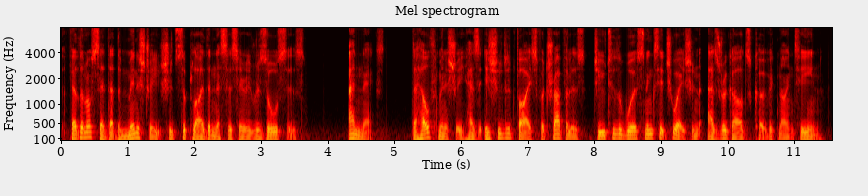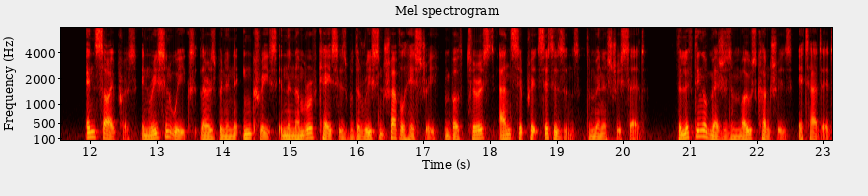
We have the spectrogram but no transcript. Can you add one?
Fedonos said that the ministry should supply the necessary resources. And next, the Health Ministry has issued advice for travellers due to the worsening situation as regards COVID 19. In Cyprus, in recent weeks, there has been an increase in the number of cases with a recent travel history in both tourists and Cypriot citizens, the ministry said. The lifting of measures in most countries, it added,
